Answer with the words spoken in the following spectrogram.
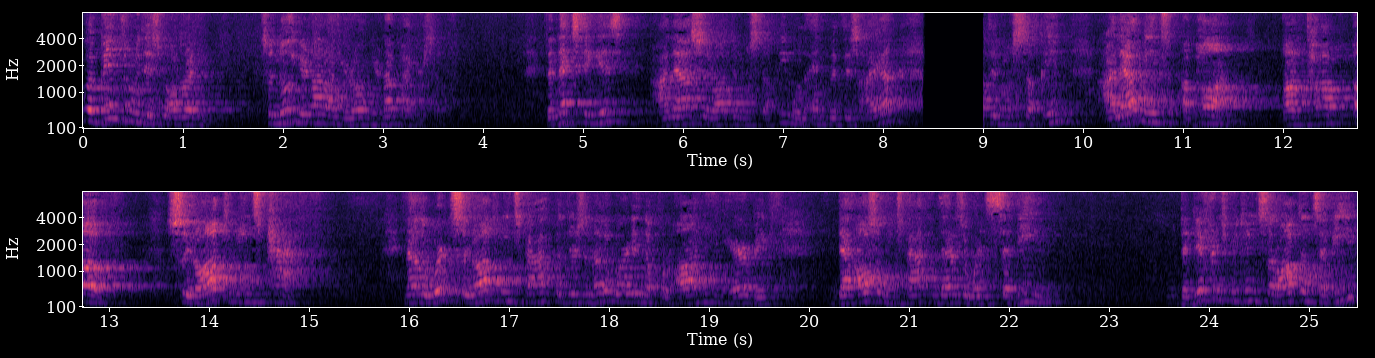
who have been through this already. So no, you're not on your own. You're not by yourself. The next thing is, ala sirat mustaqim. We'll end with this ayah. mustaqim. Ala means upon, on top of. Sirat means path. Now the word sirat means path, but there's another word in the Quran in Arabic that also means path, and that is the word sabil. The difference between sirat and sabil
